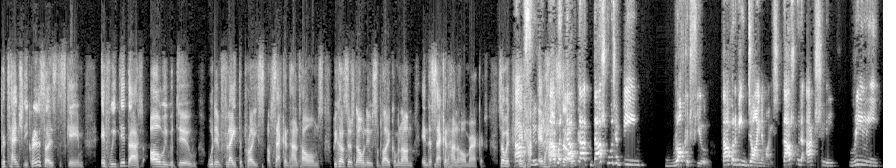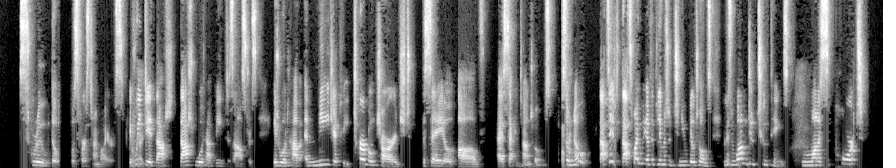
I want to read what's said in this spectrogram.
potentially criticise the scheme, if we did that, all we would do would inflate the price of second-hand homes because there's no new supply coming on in the second-hand home market. So it Absolutely. it, it has that would, to. That, that, that would have been rocket fuel. That would have been dynamite. That would actually really screw those first-time buyers. If okay. we did that, that would have been disastrous it would have immediately turbocharged the sale of uh, second-hand homes. Okay. So no, that's it. That's why we have it limited to new built homes because we want to do two things. We want to support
